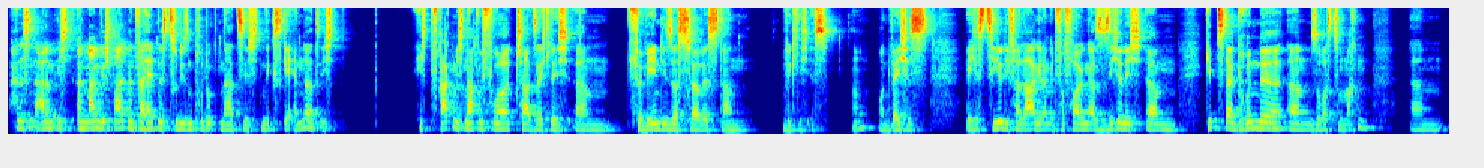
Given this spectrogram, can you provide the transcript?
alles in allem, ich, an meinem gespaltenen Verhältnis zu diesen Produkten hat sich nichts geändert. Ich, ich frage mich nach wie vor tatsächlich, ähm, für wen dieser Service dann wirklich ist ja? und welches, welches Ziel die Verlage damit verfolgen. Also sicherlich ähm, gibt es da Gründe, ähm, sowas zu machen. Ähm,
